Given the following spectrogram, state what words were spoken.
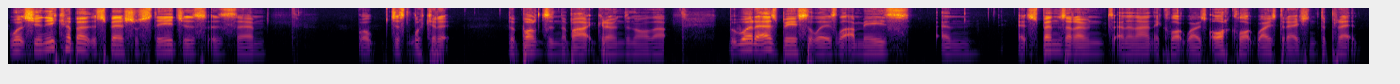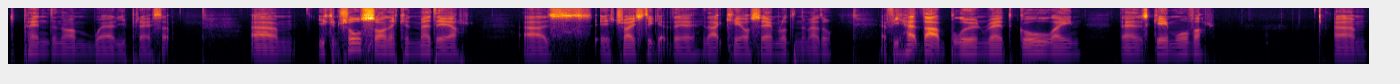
what's unique about the special stages is, um, well, just look at it. The birds in the background and all that. But what it is basically is like a maze and it spins around in an anti-clockwise or clockwise direction depending on where you press it. Um, you control Sonic in mid-air as he tries to get the that Chaos Emerald in the middle. If you hit that blue and red goal line, then it's game over. Um,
